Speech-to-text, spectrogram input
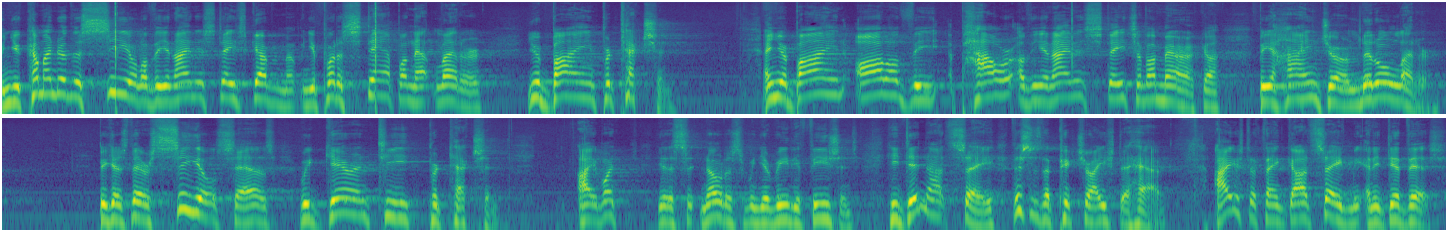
when you come under the seal of the United States government, when you put a stamp on that letter, you're buying protection. And you're buying all of the power of the United States of America behind your little letter. Because their seal says we guarantee protection. I want you to notice when you read Ephesians, he did not say, This is the picture I used to have. I used to think God saved me and he did this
